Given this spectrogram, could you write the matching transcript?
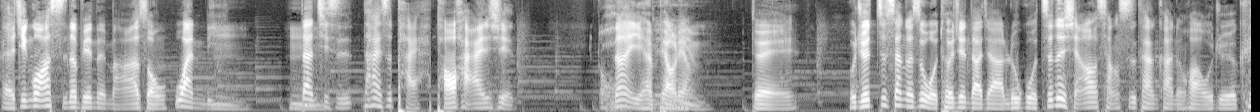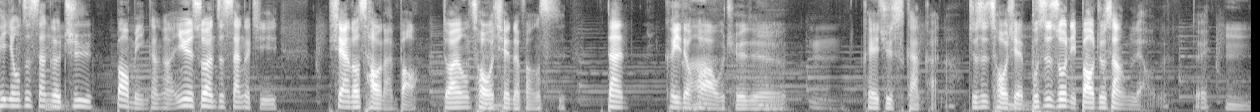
呃金瓜石那边的马拉松万里。嗯嗯、但其实它还是排跑海岸线，哦、那也很漂亮。嗯、对。我觉得这三个是我推荐大家，如果真的想要尝试看看的话，我觉得可以用这三个去报名看看。因为虽然这三个其实现在都超难报，都要用抽签的方式，但可以的话，我觉得嗯，可以去试看看啊。就是抽签，不是说你报就上得了的。对，嗯。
